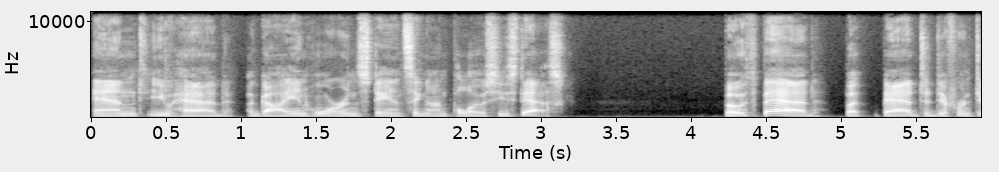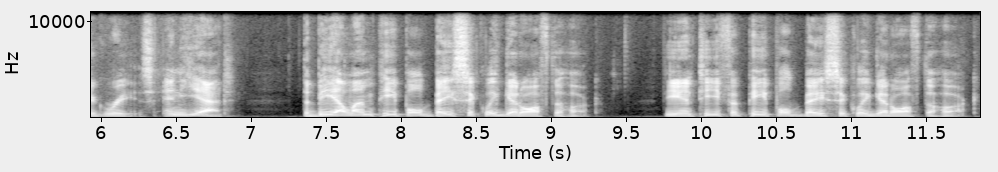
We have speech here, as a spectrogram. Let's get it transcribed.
And you had a guy in horns dancing on Pelosi's desk. Both bad, but bad to different degrees. And yet, the BLM people basically get off the hook. The Antifa people basically get off the hook.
